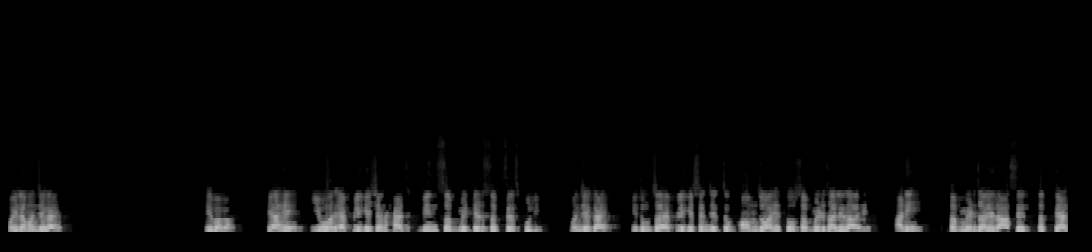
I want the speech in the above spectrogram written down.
पहिलं म्हणजे काय? हे बघा. हे आहे your application has been submitted successfully म्हणजे काय? की तुमचं ऍप्लिकेशन जे तो फॉर्म जो आहे तो सबमिट झालेला आहे. आणि सबमिट झालेला असेल तर त्याच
